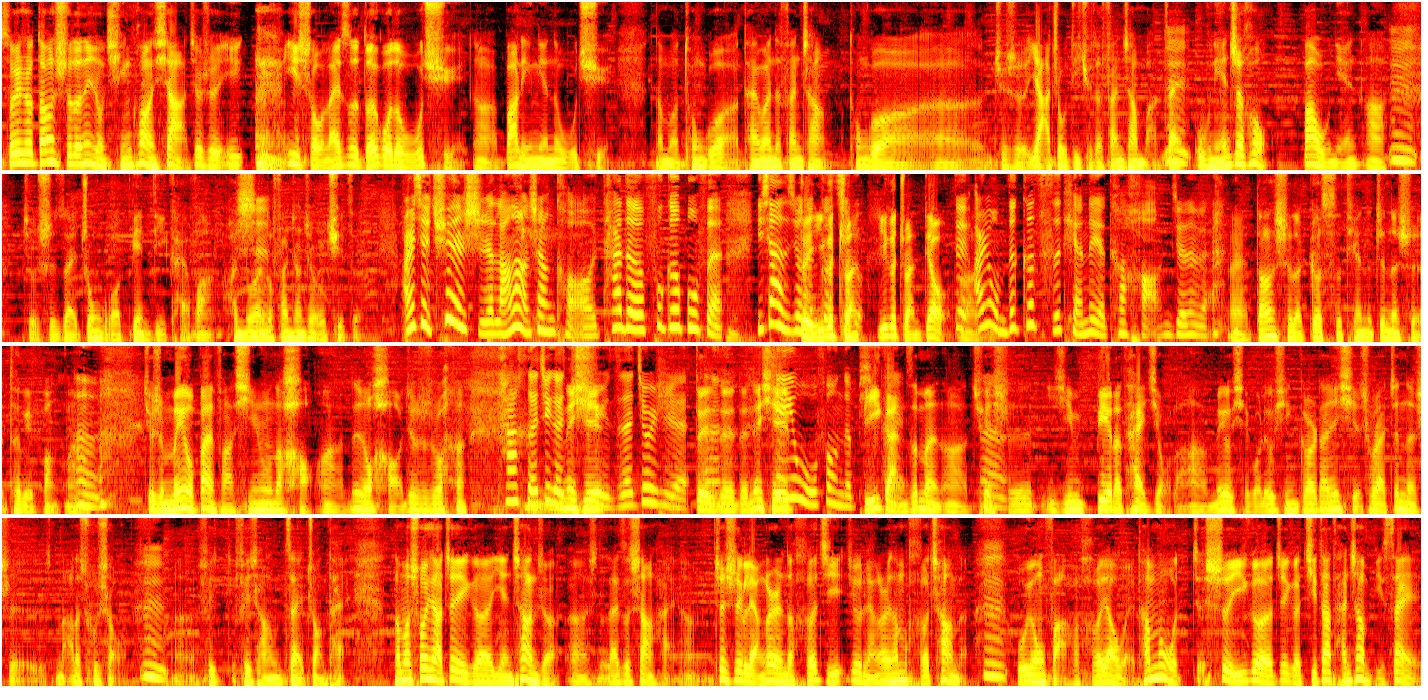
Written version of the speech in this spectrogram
所以说当时的那种情况下，就是一 一首来自德国的舞曲啊，八零年的舞曲。那么通过台湾的翻唱，通过呃，就是亚洲地区的翻唱吧，在五年之后，八五年啊，嗯，就是在中国遍地开花，很多人都翻唱这首曲子。而且确实朗朗上口，它的副歌部分一下子就对一个转一个转调，对，而且我们的歌词填的也特好，你觉得没？哎，当时的歌词填的真的是特别棒啊，嗯，就是没有办法形容的好啊，那种好就是说，它和这个曲子就是对对对那些黑无缝的笔杆子们啊，确实已经憋了太久了啊，没有写过流行歌，但是写出来真的是拿得出手，嗯，啊，非非常在状态。那么说一下这个演唱者啊，是来自上海啊，这是两个人的合集，就是两个人他们合唱的，嗯，吴永法和何耀伟，他们我是一个这个吉他弹唱比赛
